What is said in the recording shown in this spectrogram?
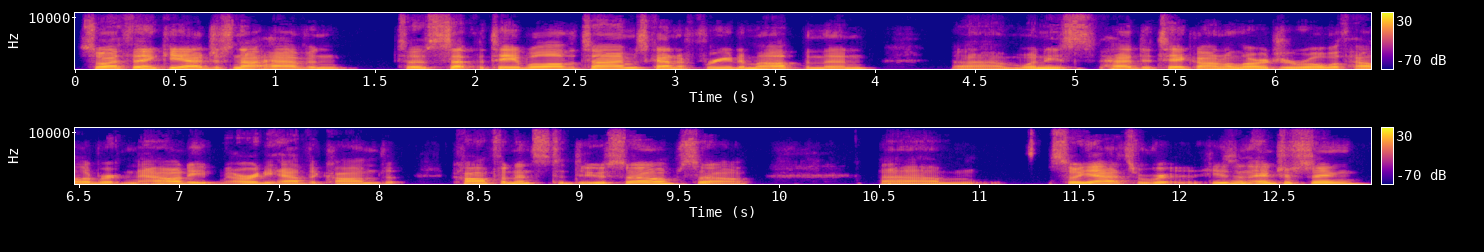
so I think, yeah, just not having to set the table all the time has kind of freed him up. And then um, when he's had to take on a larger role with Haliburton out, he already had the com- confidence to do so. So, um, so yeah, it's re- he's an interesting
